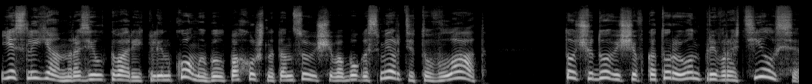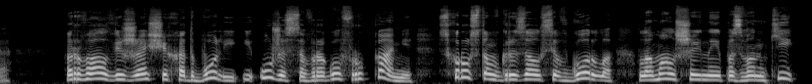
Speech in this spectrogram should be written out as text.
Если Ян разил тварей клинком и был похож на танцующего бога смерти, то Влад — то чудовище, в которое он превратился, рвал визжащих от боли и ужаса врагов руками, с хрустом вгрызался в горло, ломал шейные позвонки.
